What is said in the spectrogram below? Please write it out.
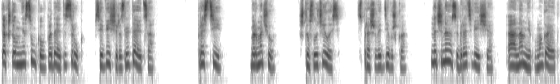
Так что у меня сумка выпадает из рук. Все вещи разлетаются. «Прости». Бормочу. «Что случилось?» Спрашивает девушка. Начинаю собирать вещи, а она мне помогает.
